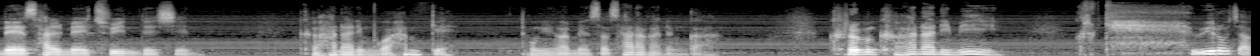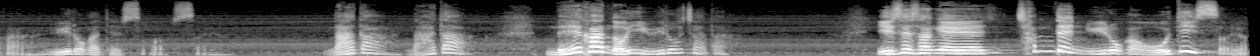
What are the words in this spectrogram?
내 삶의 주인 대신 그 하나님과 함께 동행하면서 살아가는가? 그러면 그 하나님이 그렇게 위로자가 위로가 될 수가 없어요. 나다, 나다. 내가 너희 위로자다. 이 세상에 참된 위로가 어디 있어요?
